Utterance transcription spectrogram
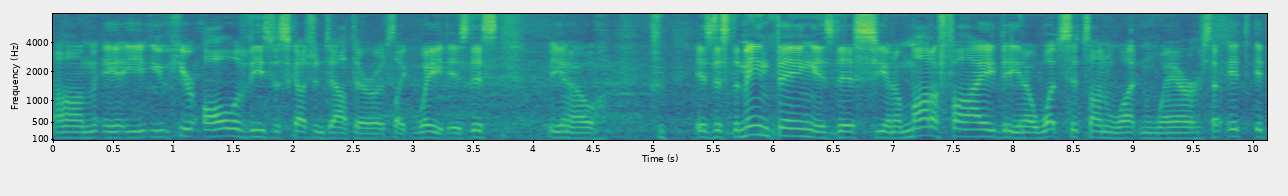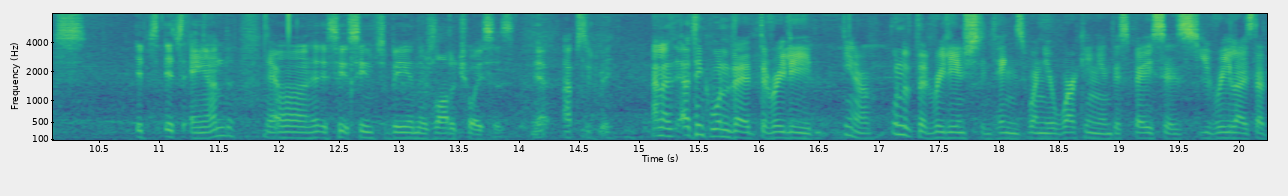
um, y- y- you hear all of these discussions out there. It's like, wait, is this, you know, is this the main thing? Is this, you know, modified? You know, what sits on what and where? So it, it's. It's, it's and, Yeah. uh, it, it seems to be, and there's a lot of choices. Yeah, absolutely. And I, I think one of the, the really, you know, one of the really interesting things when you're working in this space is you realize that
